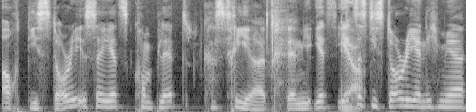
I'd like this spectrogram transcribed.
auch die Story ist ja jetzt komplett kastriert. Denn jetzt, jetzt Ja. ist die Story ja nicht mehr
